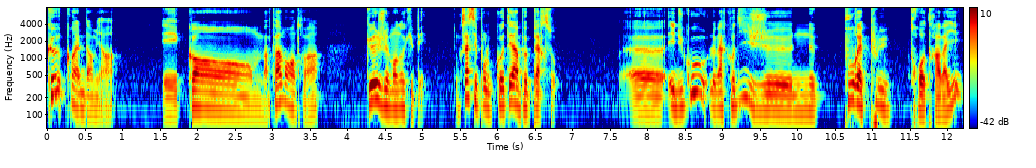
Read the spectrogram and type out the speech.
que quand elle dormira et quand ma femme rentrera que je vais m'en occuper. Donc ça c'est pour le côté un peu perso. Euh, et du coup, le mercredi, je ne pourrai plus trop travailler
